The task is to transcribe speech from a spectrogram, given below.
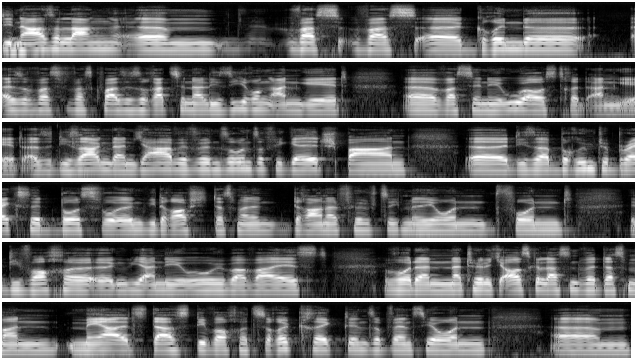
die Nase lang, ähm, was, was äh, Gründe also was, was quasi so Rationalisierung angeht, äh, was den EU-Austritt angeht. Also die sagen dann, ja, wir würden so und so viel Geld sparen. Äh, dieser berühmte Brexit-Bus, wo irgendwie draufsteht, dass man 350 Millionen Pfund die Woche irgendwie an die EU überweist, wo dann natürlich ausgelassen wird, dass man mehr als das die Woche zurückkriegt in Subventionen. Ähm,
